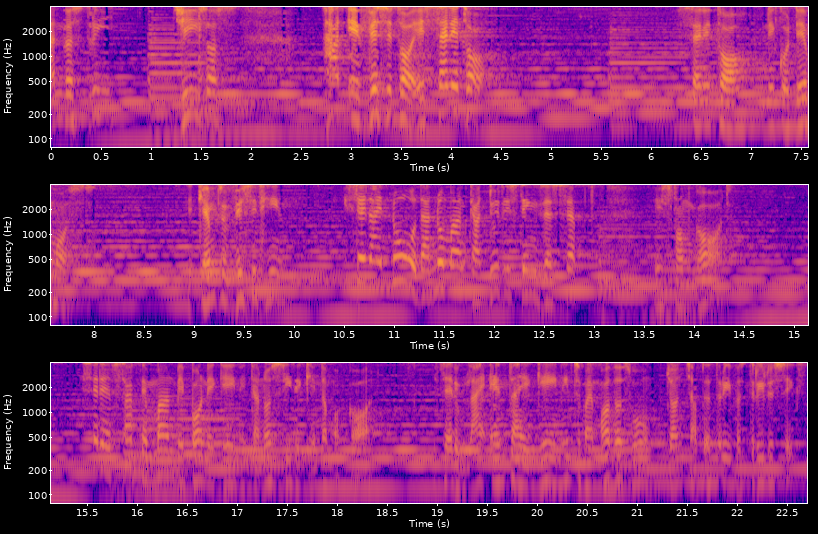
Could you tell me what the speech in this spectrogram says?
and verse 3. Jesus had a visitor, a senator. Senator Nicodemus. He came to visit him. He said, I know that no man can do these things except he's from God. He said, Except a man be born again, he cannot see the kingdom of God. He said, Will I enter again into my mother's womb? John chapter 3, verse 3 to 6.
